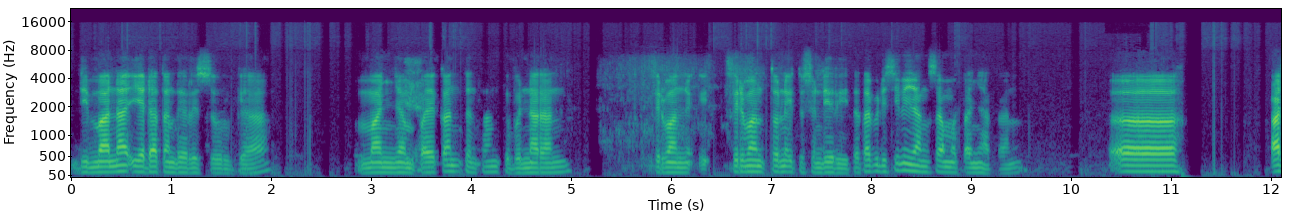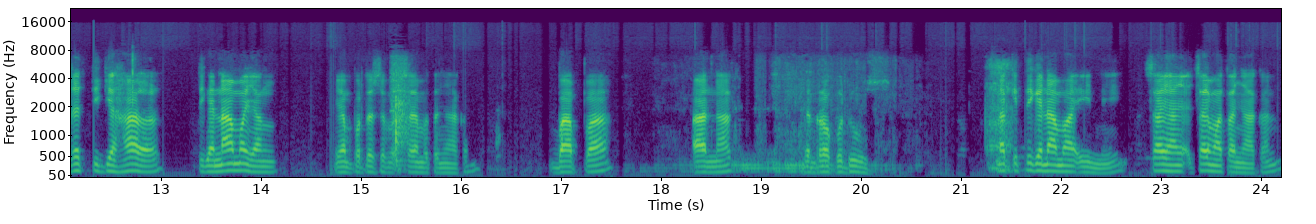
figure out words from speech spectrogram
di mana ia datang dari surga menyampaikan tentang kebenaran firman firman Tuhan itu sendiri. Tetapi di sini yang saya mau tanyakan uh, ada tiga hal, tiga nama yang yang pertama saya mau tanyakan. Bapa, Anak, dan Roh Kudus. Nah, ketiga nama ini saya saya mau tanyakan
